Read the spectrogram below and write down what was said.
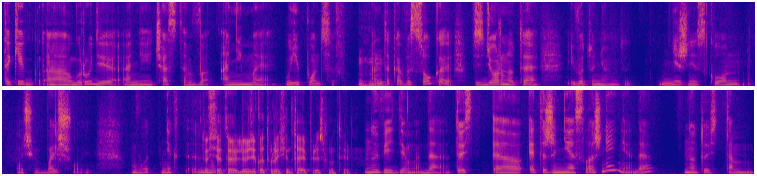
такие э, груди, они часто в аниме у японцев. Угу. Она такая высокая, вздернутая, и вот у нее вот нижний склон очень большой. Вот. Некто... То ну, есть это люди, которые хентай пересмотрели? Ну, видимо, да. То есть э, это же не осложнение, да? Ну, то есть там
